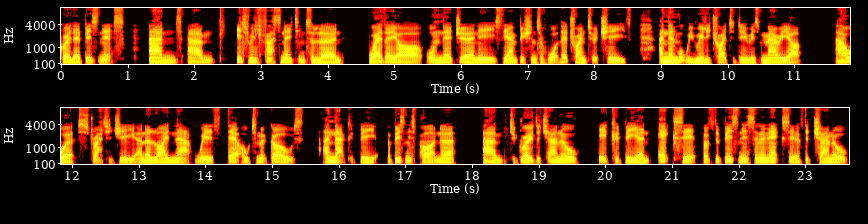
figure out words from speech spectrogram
grow their business. And um, it's really fascinating to learn where they are on their journeys, the ambitions of what they're trying to achieve. And then what we really try to do is marry up our strategy and align that with their ultimate goals. And that could be a business partner, um, to grow the channel. It could be an exit of the business and an exit of the channel,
